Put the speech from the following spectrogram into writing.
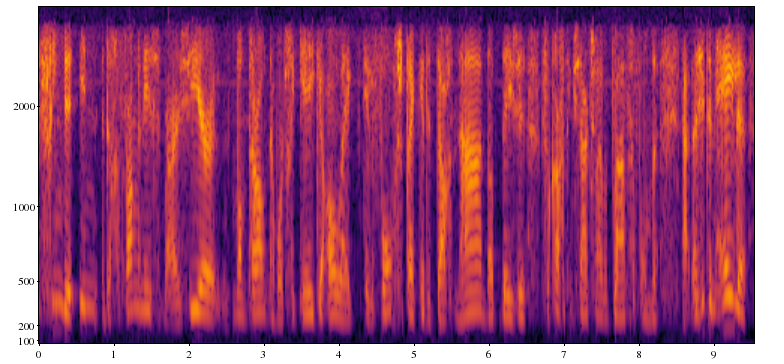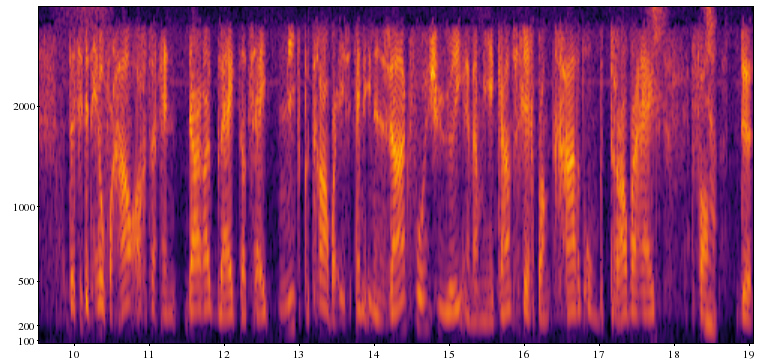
vrienden in de gevangenis waar zeer wantrouwend naar wordt gekeken. Allerlei telefoongesprekken de dag na dat deze verkrachtingszaak zou hebben plaatsgevonden. Nou, daar zit een hele daar zit een heel verhaal achter en daaruit blijkt dat zij niet betrouwbaar is. En in een zaak voor een jury, in een Amerikaanse rechtbank, gaat het om betrouwbaarheid van de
